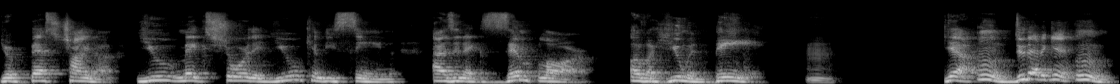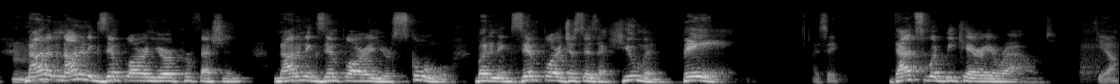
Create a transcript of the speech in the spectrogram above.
your best china you make sure that you can be seen as an exemplar of a human being mm. yeah mm, do that again mm. mm. not a, not an exemplar in your profession not an exemplar in your school but an exemplar just as a human being i see that's what we carry around yeah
